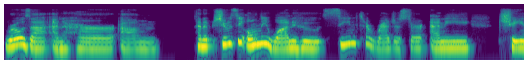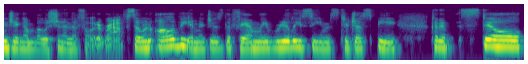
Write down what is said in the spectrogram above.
rosa and her um, kind of she was the only one who seemed to register any changing emotion in the photograph. So in all of the images, the family really seems to just be kind of still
